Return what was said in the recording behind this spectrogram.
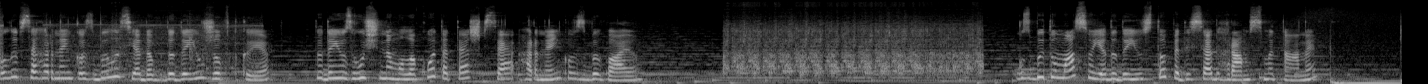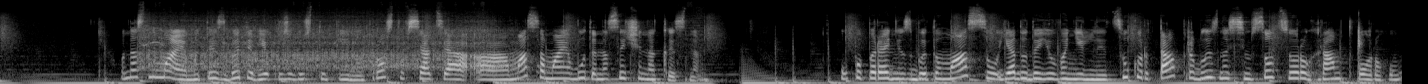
Коли все гарненько збилось, я додаю жовтки, додаю згущене молоко та теж все гарненько взбиваю. У збиту масу я додаю 150 грам сметани. У нас немає мети збити в якусь густу піну, просто вся ця маса має бути насичена киснем. У попередню збиту масу я додаю ванільний цукор та приблизно 740 грам творогу.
